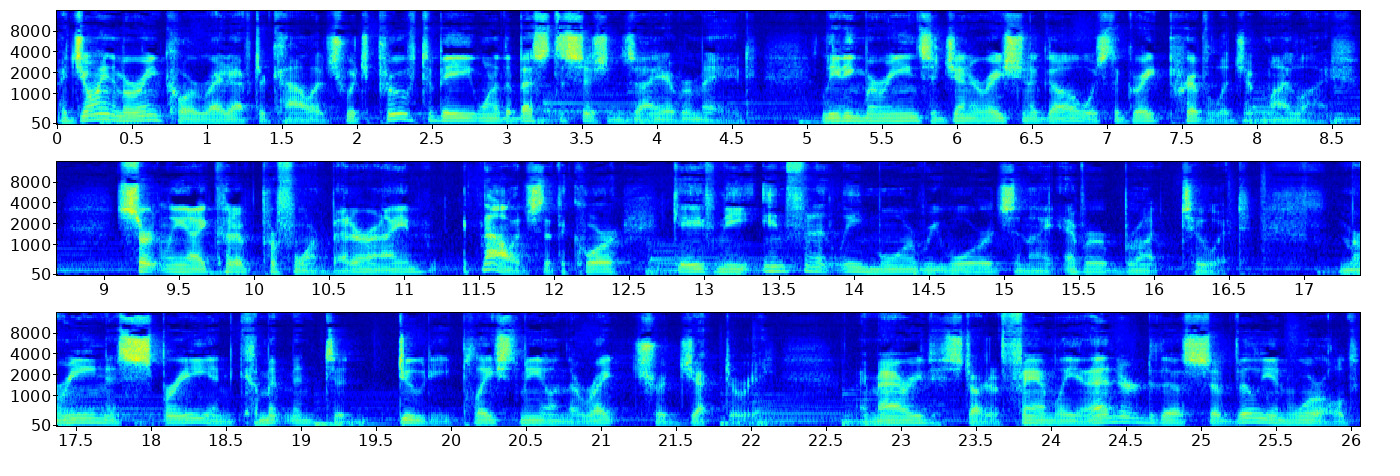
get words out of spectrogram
I joined the Marine Corps right after college, which proved to be one of the best decisions I ever made. Leading Marines a generation ago was the great privilege of my life. Certainly, I could have performed better, and I acknowledge that the Corps gave me infinitely more rewards than I ever brought to it. Marine esprit and commitment to duty placed me on the right trajectory. I married, started a family, and entered the civilian world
